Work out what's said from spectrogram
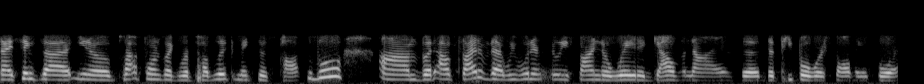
And I think that, you know, platforms like Republic make this possible. Um, but outside of that, we wouldn't really find a way to galvanize the, the people we're solving for.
